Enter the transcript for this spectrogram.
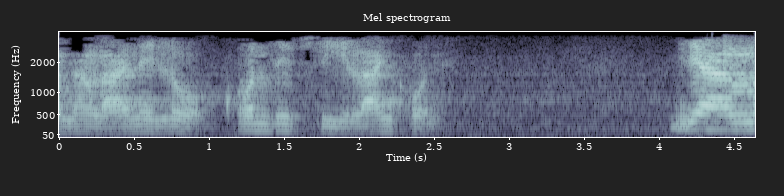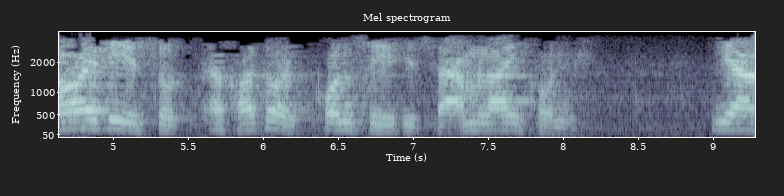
รทั้งหลายในโลก คนที่สี่ล้านคน อย่างน้อยที่สุดอขอโทษคนสี่สิบสามล้านคน อย่าง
